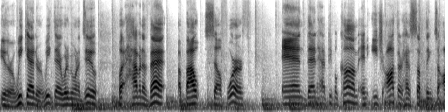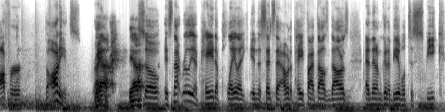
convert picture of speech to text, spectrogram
either a weekend or a weekday or whatever you want to do, but have an event about self worth." and then have people come and each author has something to offer the audience right yeah yeah so it's not really a pay to play like in the sense that i'm going to pay $5000 and then i'm going to be able to speak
